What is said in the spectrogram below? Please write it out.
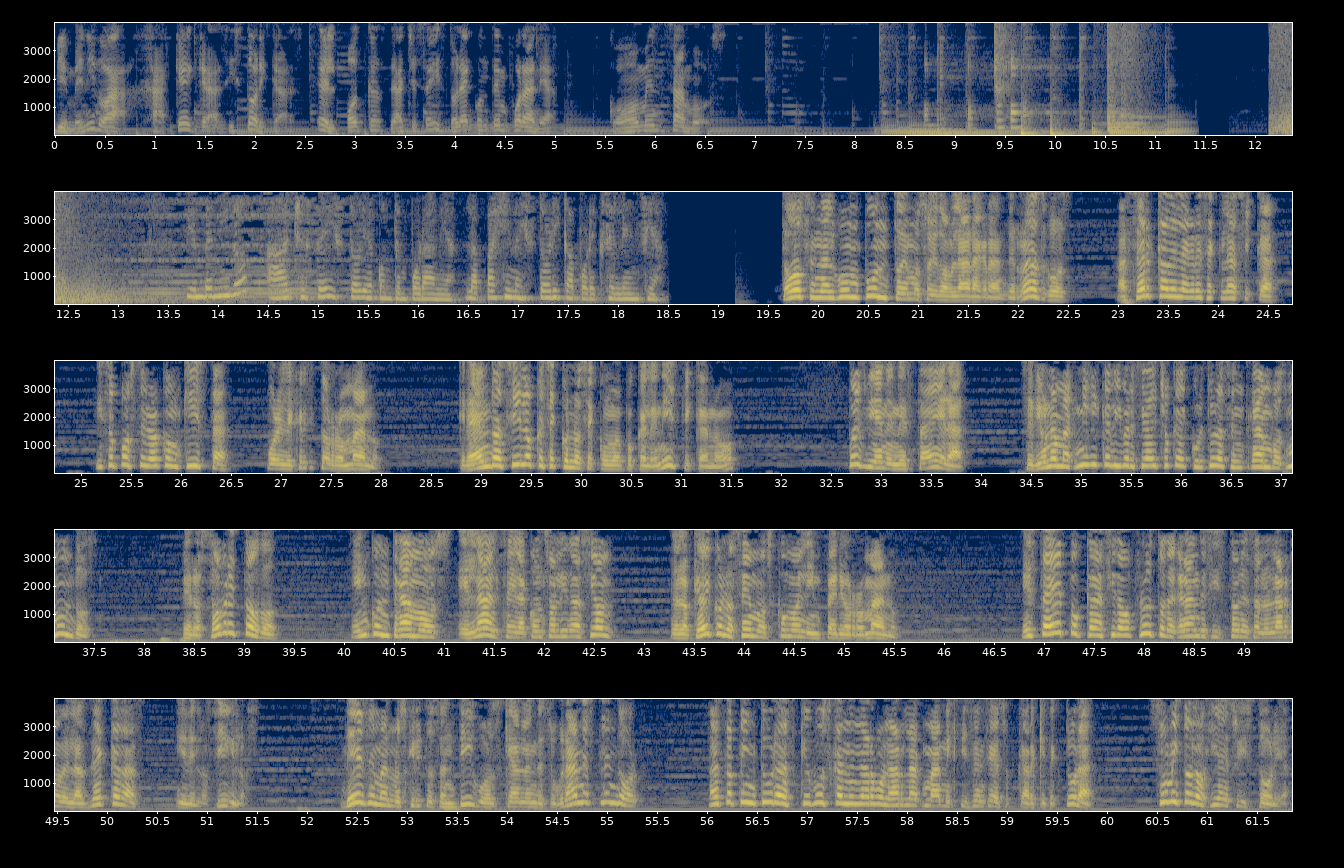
Bienvenido a Jaquecas Históricas, el podcast de HC Historia Contemporánea. Comenzamos. Bienvenidos a HC Historia Contemporánea, la página histórica por excelencia. Todos en algún punto hemos oído hablar a grandes rasgos acerca de la Grecia clásica su posterior conquista por el ejército romano, creando así lo que se conoce como época helenística, ¿no? Pues bien, en esta era se dio una magnífica diversidad de choque de culturas entre ambos mundos, pero sobre todo encontramos el alza y la consolidación de lo que hoy conocemos como el Imperio Romano. Esta época ha sido fruto de grandes historias a lo largo de las décadas y de los siglos, desde manuscritos antiguos que hablan de su gran esplendor, hasta pinturas que buscan enarbolar la magnificencia de su arquitectura, su mitología y su historia.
